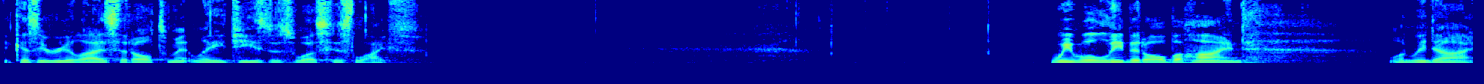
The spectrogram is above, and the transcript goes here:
because he realized that ultimately Jesus was his life. We will leave it all behind when we die.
